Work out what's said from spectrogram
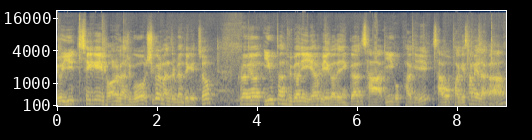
이 세 개의 변을 가지고 식을 만들면 되겠죠? 그러면 이웃한 두 변이 얘하고 얘가 되니까 4, 2 곱하기 4 곱하기 3에다가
